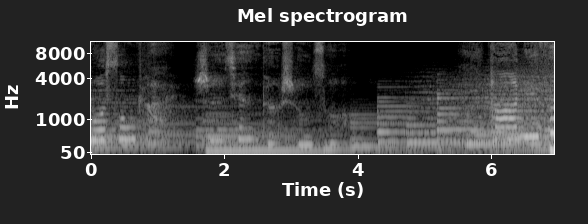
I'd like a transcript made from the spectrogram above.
我松开时间的绳索，怕你。飞。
